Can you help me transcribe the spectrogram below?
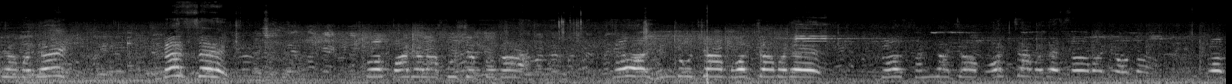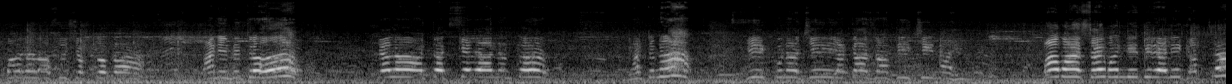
पाण्यामध्ये नरसे. तो पाण्याला असू शकतो का? जो हिंदूच्या मोर्चामध्ये जो संघाच्या मोर्चामध्ये सहभागी होता. तो पाण्याला असू शकतो का? आणि मित्र त्याला अटक केल्यानंतर घटना ही कुणाची एका जातीची नाही. बाबासाहेबांनी दिलेली घटना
